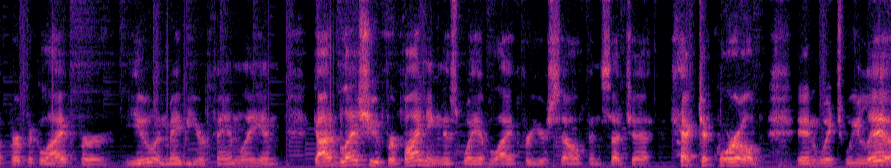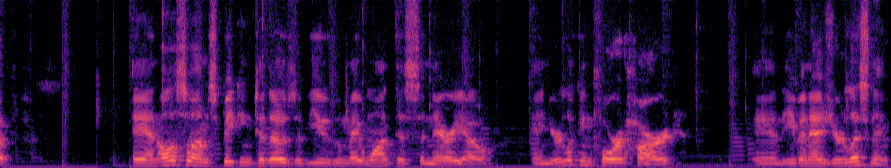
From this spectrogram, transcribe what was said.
a perfect life for you and maybe your family. And God bless you for finding this way of life for yourself in such a hectic world in which we live. And also, I'm speaking to those of you who may want this scenario and you're looking for it hard. And even as you're listening,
